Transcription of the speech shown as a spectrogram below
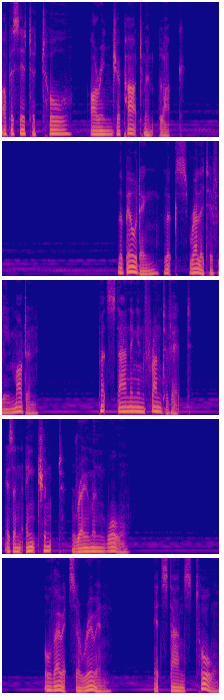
opposite a tall orange apartment block. The building looks relatively modern, but standing in front of it is an ancient Roman wall. Although it's a ruin, it stands tall,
